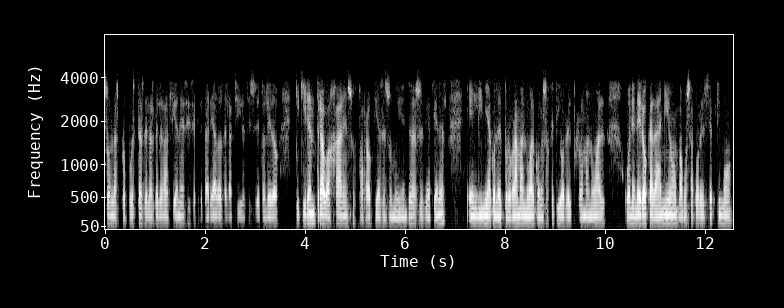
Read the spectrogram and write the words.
son las propuestas de las delegaciones y secretariados de la Archidiócesis de Toledo que quieren trabajar en sus parroquias, en sus movimientos y asociaciones en línea con el programa anual, con los objetivos del programa anual. O en enero cada año vamos a por el séptimo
